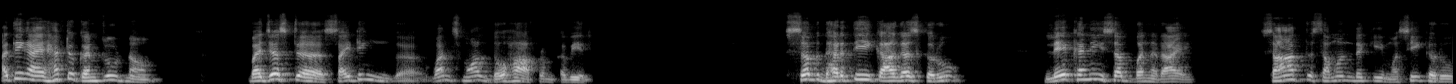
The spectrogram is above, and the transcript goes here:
I think I have to conclude now by just uh, citing uh, one small doha from Kabir. सब धरती कागज करूं लेखनी सब बन राय सात समुद्र की मसी करूं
